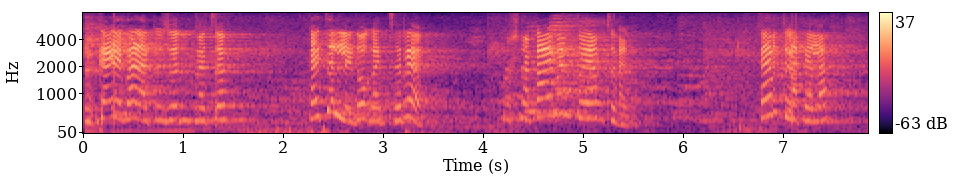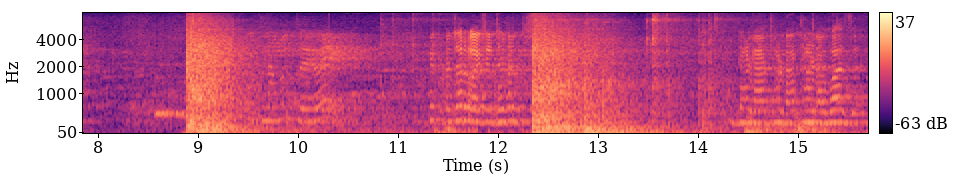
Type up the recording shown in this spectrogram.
काय बाळा तुझं कुणाचं? काय चाललंय दोघांचं र? कृष्णा काय म्हणतोय आमचं? बाळ काय म्हणतोय त्याला? म्हणतोय इकडं दरवाजा धडा धडा धडा धडा वाजत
